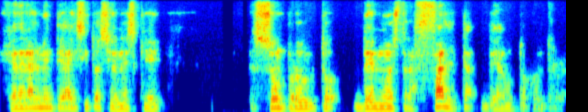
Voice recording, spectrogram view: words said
generalmente hay situaciones que son producto de nuestra falta de autocontrol.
